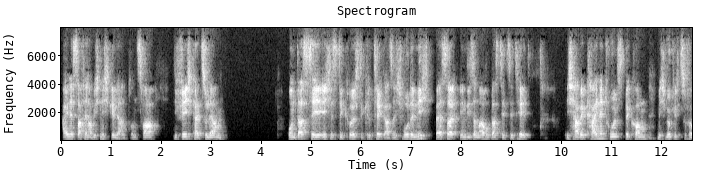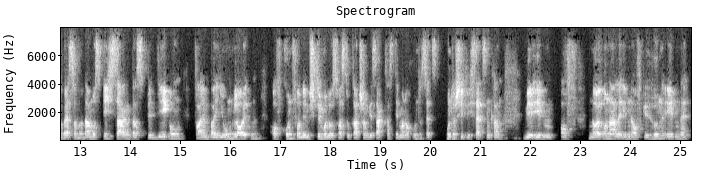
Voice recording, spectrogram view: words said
eine Sache habe ich nicht gelernt, und zwar die Fähigkeit zu lernen. Und das sehe ich ist die größte Kritik. Also ich wurde nicht besser in dieser Neuroplastizität ich habe keine Tools bekommen, mich wirklich zu verbessern. Und da muss ich sagen, dass Bewegung, vor allem bei jungen Leuten, aufgrund von dem Stimulus, was du gerade schon gesagt hast, den man auch unterschiedlich setzen kann, wir eben auf neuronaler Ebene, auf Gehirnebene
